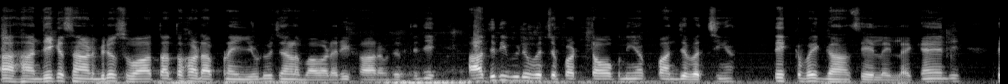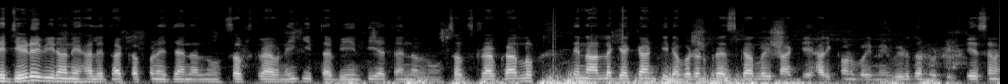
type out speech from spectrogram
ਆ ਹਾਂਜੀ ਕਿਸਾਨ ਵੀਰੋ ਸਵਾਗਤ ਆ ਤੁਹਾਡਾ ਆਪਣੇ YouTube channel Bawa dairy farm ਦੇ ਉੱਤੇ ਜੀ। ਅੱਜ ਦੀ ਵੀਡੀਓ ਵਿੱਚ ਆਪਾਂ ਟੌਪ ਦੀਆਂ ਪੰਜ ਬੱਚੀਆਂ ਤੇ ਇੱਕ ਬਈ ਗਾਂ ਸੇਲ ਲਈ ਲੈ ਕੇ ਆਏ ਜੀ। ਤੇ ਜਿਹੜੇ ਵੀਰਾਂ ਨੇ ਹਾਲੇ ਤੱਕ ਆਪਣੇ ਚੈਨਲ ਨੂੰ ਸਬਸਕ੍ਰਾਈਬ ਨਹੀਂ ਕੀਤਾ ਬੇਨਤੀ ਹੈ ਚੈਨਲ ਨੂੰ ਸਬਸਕ੍ਰਾਈਬ ਕਰ ਲਓ ਤੇ ਨਾਲ ਲੱਗਿਆ ਘੰਟੀ ਦਾ ਬਟਨ ਪ੍ਰੈਸ ਕਰ ਲਓ ਤਾਂ ਕਿ ਹਰ ਇੱਕ ਆਉਣ ਵਾਲੀ ਨਵੀਂ ਵੀਡੀਓ ਦਾ ਨੋਟੀਫਿਕੇਸ਼ਨ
